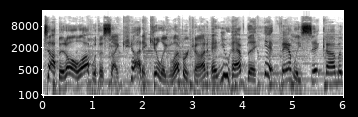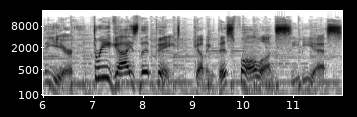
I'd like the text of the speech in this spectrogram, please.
Top it all off with a psychotic killing leprechaun, and you have the hit family sitcom of the year Three Guys That Paint. Coming this fall on CBS.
